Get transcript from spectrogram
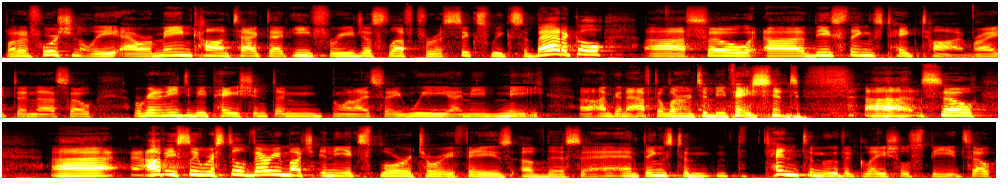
But unfortunately, our main contact at E-Free just left for a six-week sabbatical, uh, so uh, these things take time, right? And uh, so we're going to need to be patient. And when I say we, I mean me. Uh, I'm going to have to learn to be patient. Uh, so uh, obviously, we're still very much in the exploratory phase of this, and things to, tend to move at glacial speed. So,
